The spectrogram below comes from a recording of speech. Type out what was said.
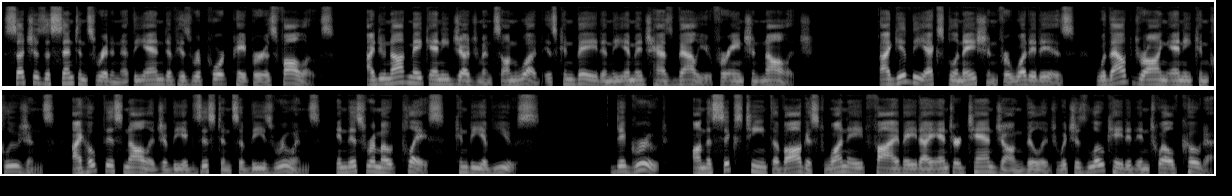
such as a sentence written at the end of his report paper as follows. I do not make any judgments on what is conveyed and the image has value for ancient knowledge. I give the explanation for what it is, without drawing any conclusions. I hope this knowledge of the existence of these ruins, in this remote place, can be of use. De Groot, on the 16th of August 1858 I entered Tanjong village which is located in 12 Kota,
